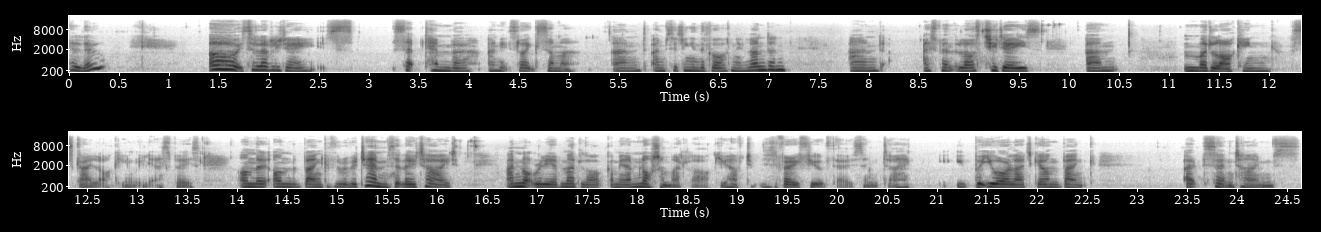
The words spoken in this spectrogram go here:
Hello. Oh, it's a lovely day. It's September and it's like summer. And I'm sitting in the garden in London and I spent the last two days um, mudlarking, skylarking really, I suppose, on the on the bank of the River Thames at low tide. I'm not really a mudlark. I mean, I'm not a mudlark. You have to. There's very few of those, and I, you, but you are allowed to go on the bank at certain times,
